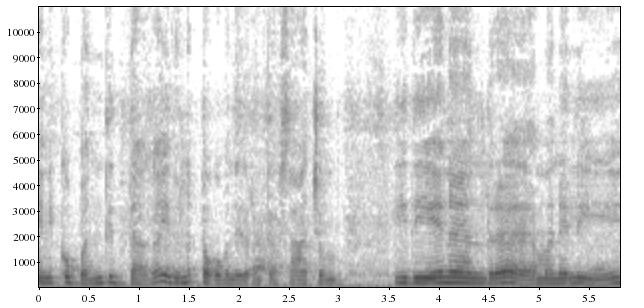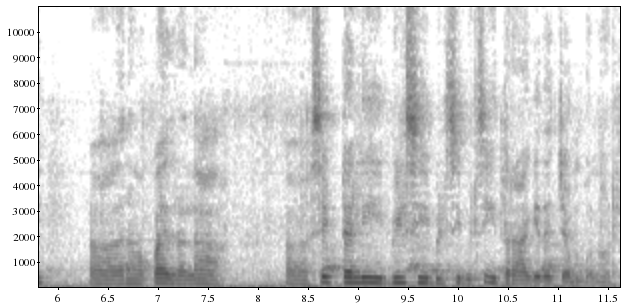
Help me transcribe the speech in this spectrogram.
ಏನಕ್ಕೋ ಬಂದಿದ್ದಾಗ ಇದನ್ನು ತೊಗೊಬಂದಿದ್ರಂತೆ ಸಾಚಂಬು. ಚೊಂಬು ಇದೇನು ಅಂದರೆ ಮನೇಲಿ ಆ, ನಮ್ಮ ಅಪ್ಪ ಇದ್ರಲ್ಲ ಸಿಟ್ಟಲ್ಲಿ ಬೀಳಿಸಿ ಬೀಳಿಸಿ ಬೀಳಿಸಿ ಈ ಥರ ಆಗಿದೆ ಚಂಬು ನೋಡಿ.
